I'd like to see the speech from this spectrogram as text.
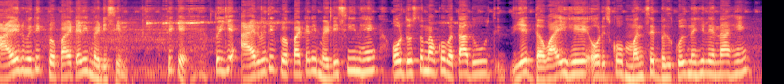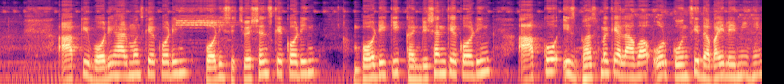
आयुर्वेदिक प्रोपाइटरी मेडिसिन ठीक है? तो ये आयुर्वेदिक प्रोपाइटरी मेडिसिन है और दोस्तों मैं आपको बता दूँ, ये दवाई है और इसको मन से बिल्कुल नहीं लेना है। आपकी बॉडी हार्मोन्स के अकॉर्डिंग बॉडी सिचुएशंस के अकॉर्डिंग बॉडी की कंडीशन के अकॉर्डिंग आपको इस भस्म के अलावा और कौन सी दवाई लेनी है,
